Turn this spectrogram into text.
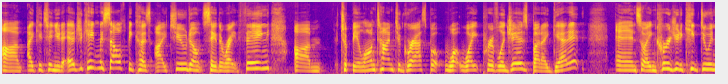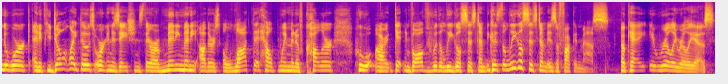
Um, I continue to educate myself because I too don't say the right thing. Um, it took me a long time to grasp what white privilege is, but I get it. And so I encourage you to keep doing the work. And if you don't like those organizations, there are many, many others, a lot that help women of color who are get involved with the legal system because the legal system is a fucking mess. Okay? It really, really is.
